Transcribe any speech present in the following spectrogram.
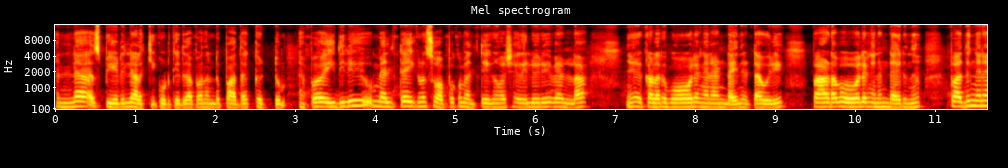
നല്ല സ്പീഡിൽ ഇളക്കി കൊടുക്കരുത്. അപ്പോൾ അതുകൊണ്ട് പത കിട്ടും. അപ്പോൾ ഇതിൽ മെൽറ്റ് ആയിക്കണം സോപ്പൊക്കെ മെൽറ്റ് ആയിക്കണം. പക്ഷേ അതിലൊരു വെള്ള കളർ പോലെ അങ്ങനെ ഉണ്ടായിരുന്നു കേട്ടോ. ഒരു പാട പോലെ അങ്ങനെ ഉണ്ടായിരുന്നു. അപ്പോൾ അതിങ്ങനെ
